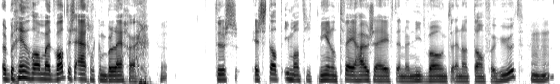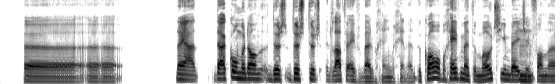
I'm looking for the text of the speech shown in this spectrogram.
het begint al met wat is eigenlijk een belegger? Dus is dat iemand die meer dan twee huizen heeft en er niet woont en het dan verhuurt? Mhm. Eh, eh, nou ja, daar komen dan dus, dus, dus, laten we even bij het begin beginnen. Er kwam op een gegeven moment een motie een beetje Mhm. van eh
